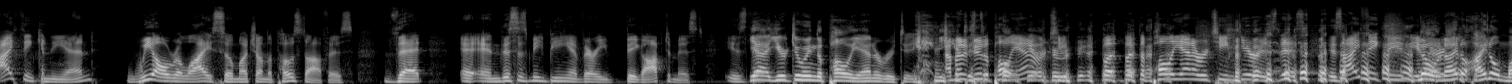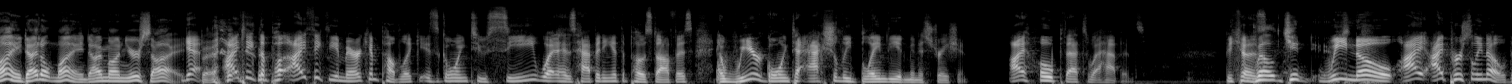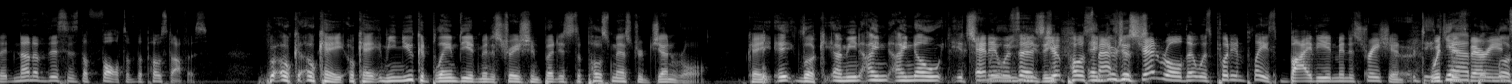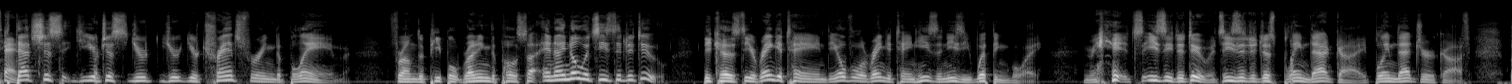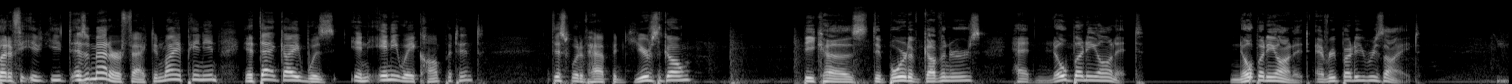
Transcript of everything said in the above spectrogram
I think in the end, we all rely so much on the post office that a- and this is me being a very big optimist is that Yeah, you're doing the Pollyanna routine. I'm going to do the Pollyanna routine, but but the Pollyanna routine here is this: is I think the, the No, and I don't. I don't mind. I don't mind. I'm on your side. Yeah, but- I think the I think the American public is going to see what is happening at the post office, and we're going to actually blame the administration. I hope that's what happens, because well, you, we know I I personally know that none of this is the fault of the post office. Okay, okay, okay. I mean, you could blame the administration, but it's the postmaster general. Okay, it, look. I mean, I I know it's And really it was a easy, postmaster just, general that was put in place by the administration uh, with yeah, this very look, intent. that's just you're just you're you're you're transferring the blame from the people running the post and I know it's easy to do because the orangutan, the oval orangutan, he's an easy whipping boy. I mean, it's easy to do. It's easy to just blame that guy, blame that jerk off. But if, as a matter of fact, in my opinion, if that guy was in any way competent, this would have happened years ago because the board of governors had nobody on it. Nobody on it. Everybody resigned.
